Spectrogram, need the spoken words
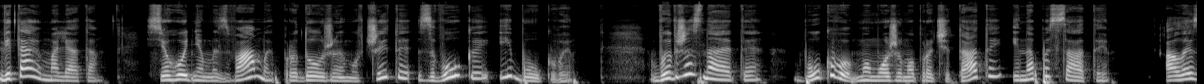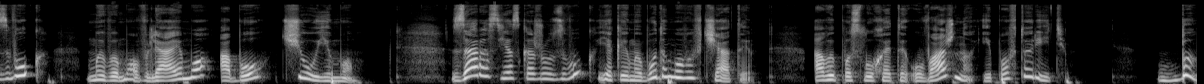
Вітаю малята! Сьогодні ми з вами продовжуємо вчити звуки і букви. Ви вже знаєте, букву ми можемо прочитати і написати, але звук ми вимовляємо або чуємо. Зараз я скажу звук, який ми будемо вивчати, а ви послухайте уважно і повторіть. Б.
